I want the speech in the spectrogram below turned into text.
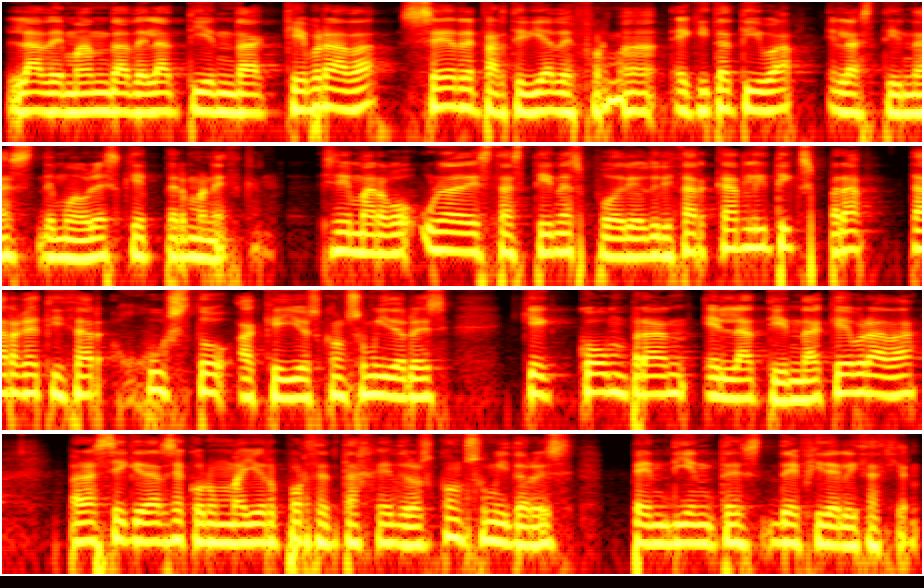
la demanda de la tienda quebrada se repartiría de forma equitativa en las tiendas de muebles que permanezcan. Sin embargo, una de estas tiendas podría utilizar Carlytics para targetizar justo aquellos consumidores que compran en la tienda quebrada para así quedarse con un mayor porcentaje de los consumidores pendientes de fidelización.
